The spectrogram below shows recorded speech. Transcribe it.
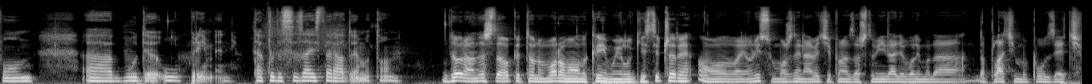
phone a, bude u primjeni. Tako da se zaista radujemo tome. Dobro, onda što opet ono, moramo malo da krivimo i logističare, ovaj, oni su možda i najveći ponad zašto mi dalje volimo da, da plaćamo po uzeće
